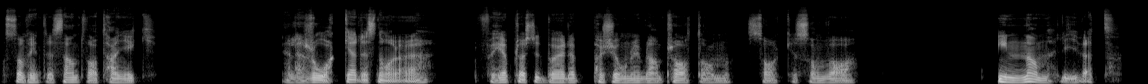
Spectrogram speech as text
vad som var intressant var att han gick, eller råkade snarare, för helt plötsligt började personer ibland prata om saker som var innan livet.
